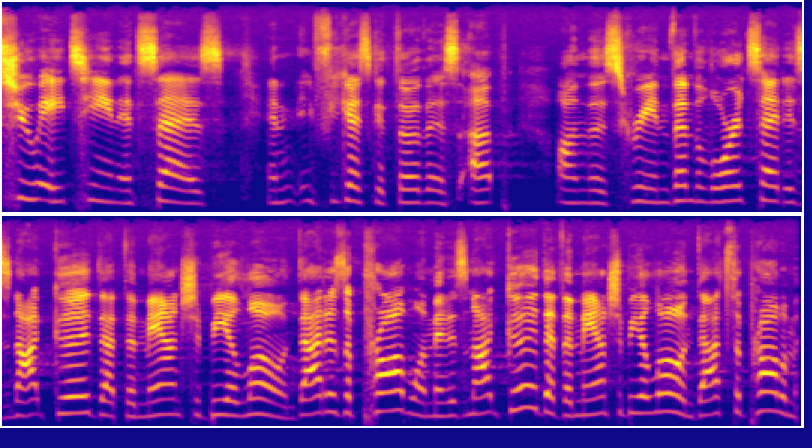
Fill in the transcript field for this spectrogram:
2:18 it says, and if you guys could throw this up on the screen. Then the Lord said, It's not good that the man should be alone. That is a problem. And it's not good that the man should be alone. That's the problem.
